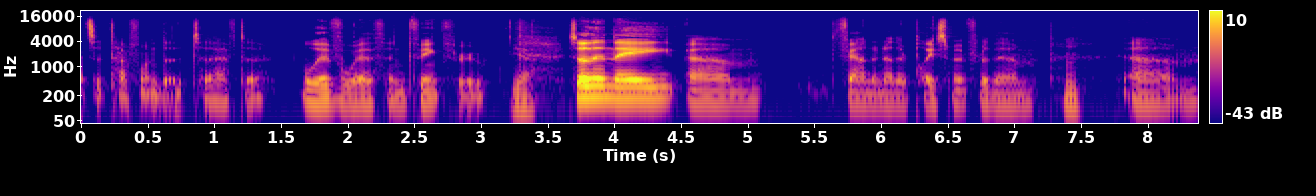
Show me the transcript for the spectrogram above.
It's a tough one to to have to live with and think through. Yeah. So then they um, found another placement for them. Hmm. Um,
